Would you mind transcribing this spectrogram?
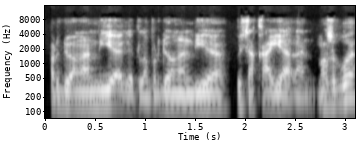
perjuangan dia gitu loh perjuangan dia bisa kaya kan. Maksud gue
